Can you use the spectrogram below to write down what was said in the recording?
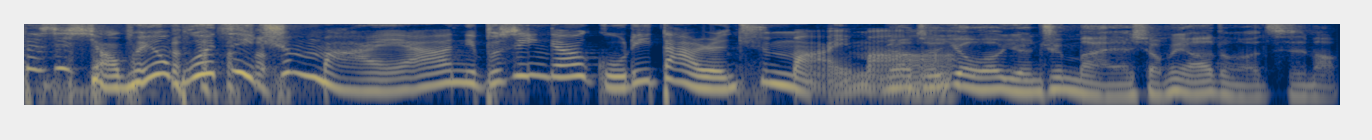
但是小朋友不会自己去买呀、啊，你不是应该要鼓励大人去买吗？没有，就是幼儿园去买，小朋友要懂得吃嘛。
